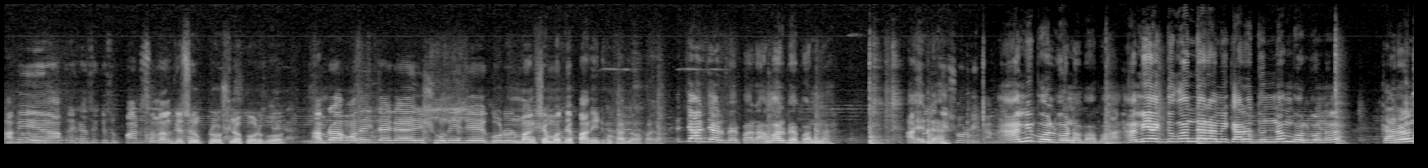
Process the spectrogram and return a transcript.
আমি আপনার কাছে কিছু পার্সোনাল কিছু প্রশ্ন করব। আমরা অনেক জায়গায় শুনি যে গরুর মাংসের মধ্যে পানি ঢোকানো হয়। যার যার ব্যাপার আমার ব্যাপার না। এটা- আমি আমি বলব না বাবা। আমি এক দোকানদার আমি কারও দুর্নাম বলব না। কারণ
